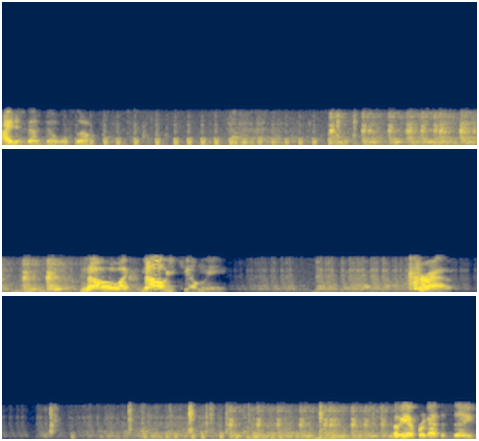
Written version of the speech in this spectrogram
I just got double, so. No, I no, you killed me. Crap. Oh yeah, I forgot to say.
